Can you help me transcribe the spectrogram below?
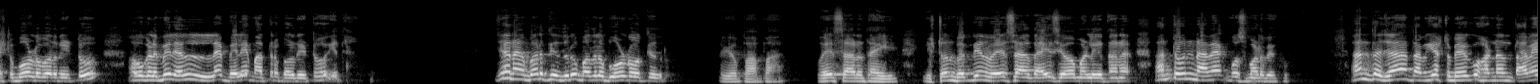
ಇಷ್ಟು ಬೋರ್ಡ್ ಬರೆದಿಟ್ಟು ಅವುಗಳ ಮೇಲೆ ಎಲ್ಲ ಬೆಲೆ ಮಾತ್ರ ಬರೆದಿಟ್ಟು ಹೋಗಿದ್ದೆ. ಜನ ಬರ್ತಿದ್ರು, ಮೊದಲು ಬೋರ್ಡ್ ಓದ್ತಿದ್ರು. ಅಯ್ಯೋ ಪಾಪ, ವಯಸ್ಸಾದ ತಾಯಿ, ಇಷ್ಟೊಂದು ಭಕ್ತಿಯಿಂದ ವಯಸ್ಸಾದ ತಾಯಿ ಸೇವೆ ಮಾಡ್ಲಿಕ್ಕೆ ತಾನೆ ಅಂಥವ್ನಿಗೆ ನಾವ್ಯಾಕೆ ಮೋಸ ಮಾಡಬೇಕು? ಅಂತ ಜನ ತಮಗೆ ಎಷ್ಟು ಬೇಕು, ಹಣ್ಣನ್ನು ತಾವೇ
